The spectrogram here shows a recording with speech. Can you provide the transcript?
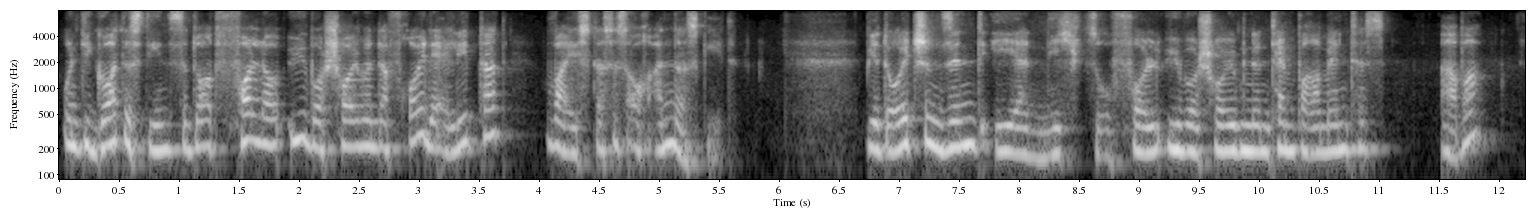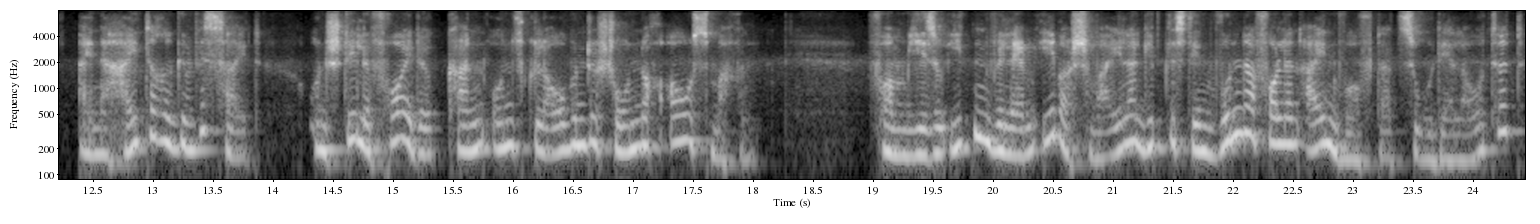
und die Gottesdienste dort voller überschäumender Freude erlebt hat, weiß, dass es auch anders geht. Wir Deutschen sind eher nicht so voll überschäumenden Temperamentes, aber eine heitere Gewissheit und stille Freude kann uns Glaubende schon noch ausmachen. Vom Jesuiten Wilhelm Eberschweiler gibt es den wundervollen Einwurf dazu, der lautet,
